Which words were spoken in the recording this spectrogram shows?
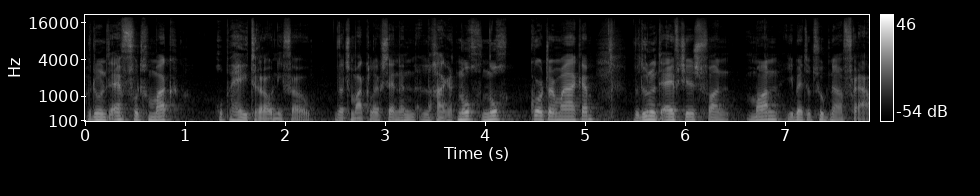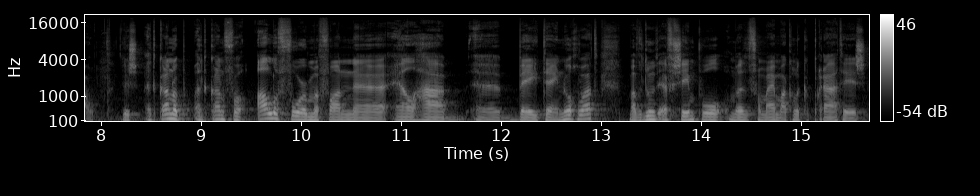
We doen het even voor het gemak op hetero-niveau. Dat is het makkelijkste. En dan, ga ik het nog, nog korter maken. We doen het eventjes van man, je bent op zoek naar een vrouw. Dus het kan, op, het kan voor alle vormen van uh, LHBT nog wat. Maar we doen het even simpel, omdat het voor mij makkelijker praten is.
